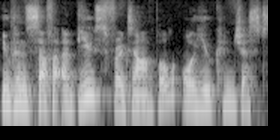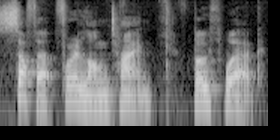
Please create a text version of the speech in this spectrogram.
You can suffer abuse, for example, or you can just suffer for a long time. Both work.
